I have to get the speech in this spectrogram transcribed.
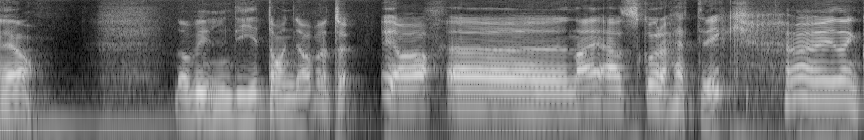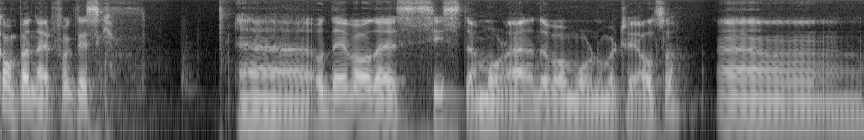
Ja. Da vil han dit, han da, vet du. Ja, øh, nei, jeg skåra hat trick eh, i den kampen her, faktisk. Eh, og det var det siste målet. Det var mål nummer tre, altså. Eh,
